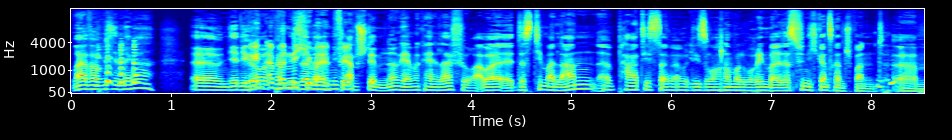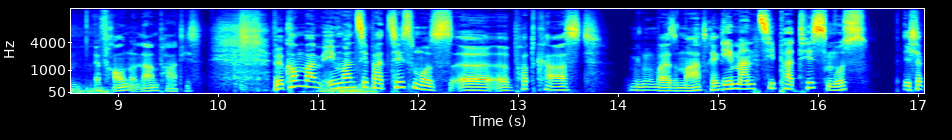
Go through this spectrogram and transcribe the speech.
War einfach ein bisschen länger. Ähm, ja, die Hörer einfach können nicht nicht, über den nicht Film. abstimmen, ne? Wir haben ja keine Live-Hörer. Aber äh, das Thema LAN-Partys, da werden wir diese Woche nochmal drüber reden, weil das finde ich ganz, ganz spannend. Ähm, äh, Frauen- und LAN-Partys. Willkommen beim Emanzipatismus-Podcast Minutenweise Matrix. Emanzipatismus. Ich hab,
